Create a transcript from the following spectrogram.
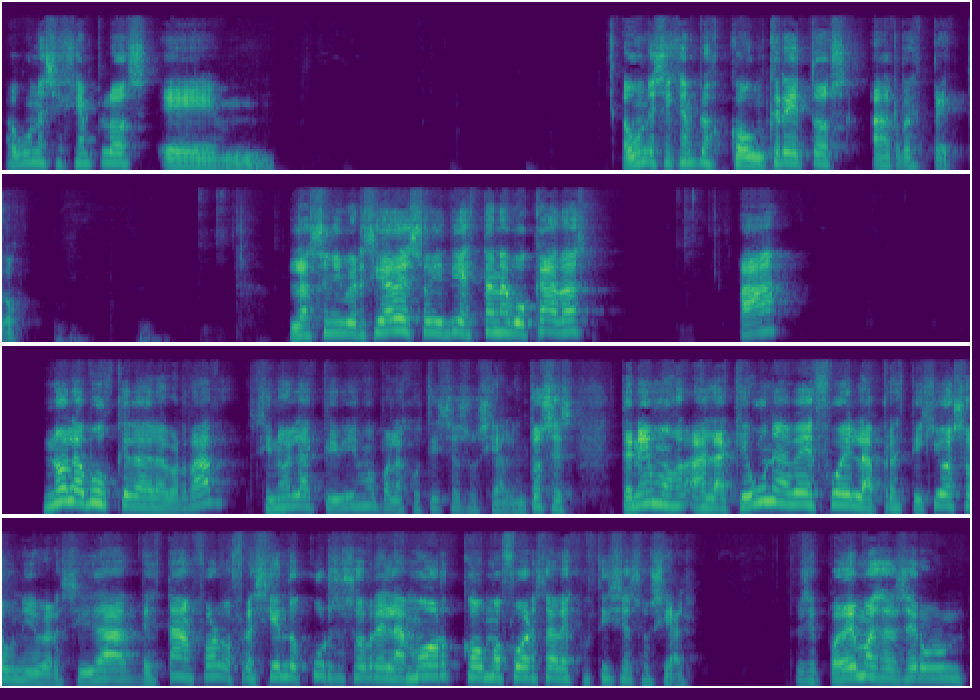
algunos ejemplos, eh, algunos ejemplos concretos al respecto. Las universidades hoy en día están abocadas a no la búsqueda de la verdad, sino el activismo por la justicia social. Entonces, tenemos a la que una vez fue la prestigiosa Universidad de Stanford ofreciendo cursos sobre el amor como fuerza de justicia social. Entonces, podemos hacer un,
